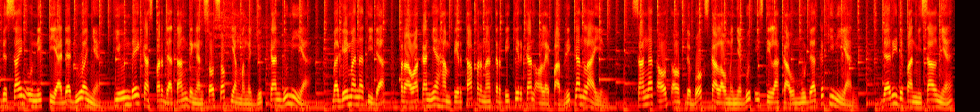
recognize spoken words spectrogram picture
Desain unik tiada duanya. Hyundai Casper datang dengan sosok yang mengejutkan dunia. Bagaimana tidak, perawakannya hampir tak pernah terpikirkan oleh pabrikan lain. Sangat out of the box kalau menyebut istilah kaum muda kekinian. Dari depan misalnya,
